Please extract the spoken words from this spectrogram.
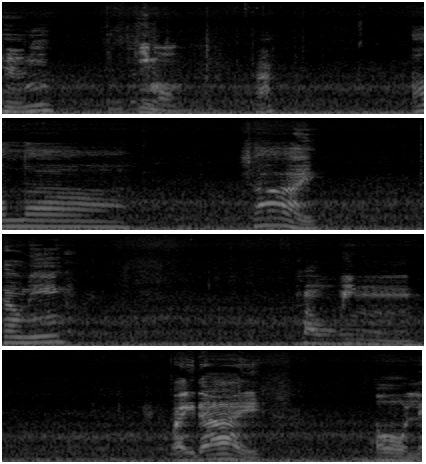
ถึง กี่โมง ฮะอัลลอฮ์ใช่ แถวนี้ เขาวิ่ง ไปได้ โอ้เล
